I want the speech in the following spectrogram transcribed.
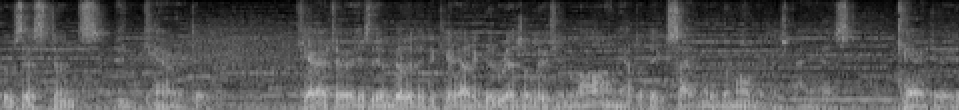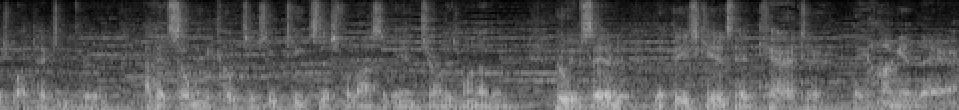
persistence, and character, character is the ability to carry out a good resolution long after the excitement of the moment has passed. Character is what takes them through. I've had so many coaches who teach this philosophy, and Charlie's one of them, who have said that these kids had character they hung in there.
